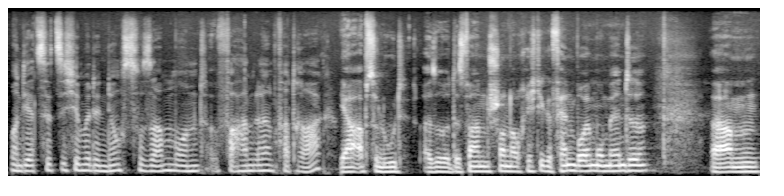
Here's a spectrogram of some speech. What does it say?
und jetzt sitze ich hier mit den Jungs zusammen und verhandle einen Vertrag? Ja, absolut. Also das waren schon auch richtige Fanboy-Momente. Ähm,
